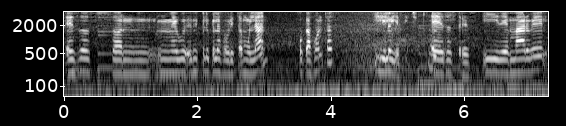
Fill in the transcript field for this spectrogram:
Esos son, me es mi película favorita, Mulan, Pocahontas y Lilo y Stitch. Ok. Esas tres. Y de Marvel,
